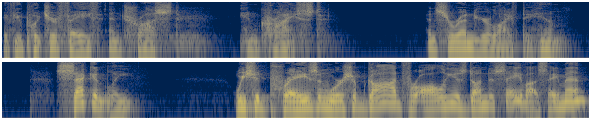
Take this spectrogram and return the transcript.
if you put your faith and trust in Christ and surrender your life to Him. Secondly, we should praise and worship God for all He has done to save us. Amen?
